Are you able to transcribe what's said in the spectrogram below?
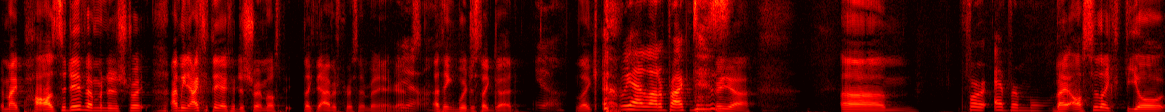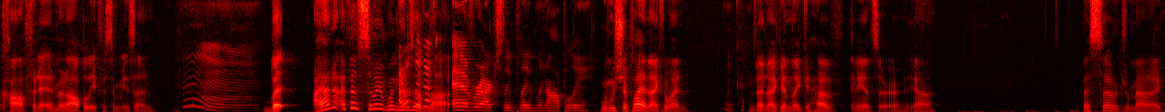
am I positive I'm gonna destroy I mean I could think I could destroy most pe- like the average person in bananagrams. Yeah. I think we're just like good. yeah. Like we had a lot of practice. yeah. Um Forevermore. but I also like feel confident in Monopoly for some reason. Hmm. But I don't know, I've had so many board I games don't a think I've lot. ever actually played Monopoly. When we should play and I can win. Okay. Then I can like have an answer. Yeah. That's so dramatic.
